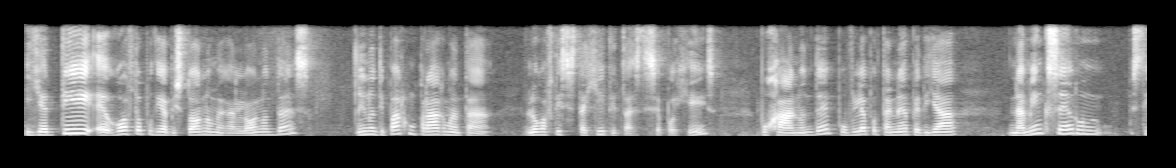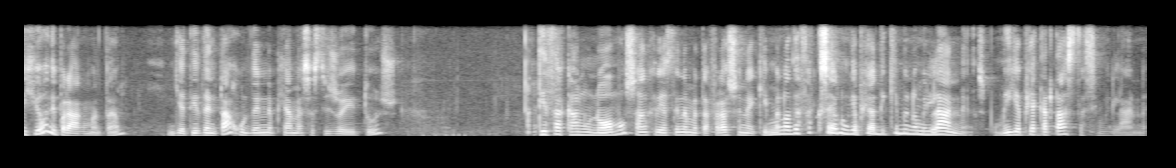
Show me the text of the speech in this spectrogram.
Γιατί εγώ αυτό που διαπιστώνω μεγαλώνοντας είναι ότι υπάρχουν πράγματα λόγω αυτής της ταχύτητας της εποχής που χάνονται, που βλέπω τα νέα παιδιά να μην ξέρουν στοιχειώδη πράγματα, γιατί δεν τα έχουν, δεν είναι πια μέσα στη ζωή τους, τι θα κάνουν όμως, αν χρειαστεί να μεταφράσουν ένα κείμενο, δεν θα ξέρουν για ποιο αντικείμενο μιλάνε, ας πούμε, ή για ποια κατάσταση μιλάνε.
